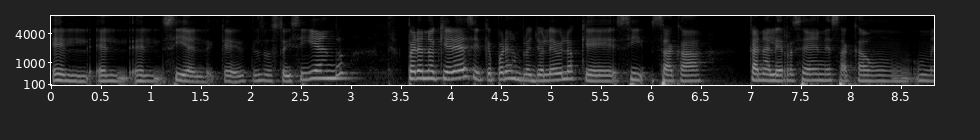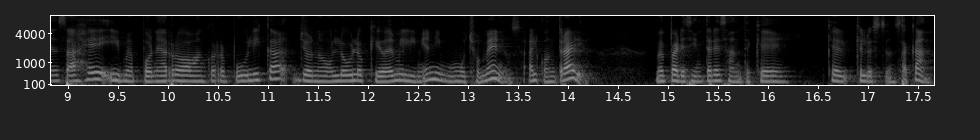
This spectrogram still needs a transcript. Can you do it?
el, el, el sí, el que lo estoy siguiendo, pero no quiere decir que, por ejemplo, yo le bloqueé si saca Canal RCN, saca un, un, mensaje y me pone arroba Banco República, yo no lo bloqueo de mi línea ni mucho menos, al contrario, me parece interesante que, que, que lo estén sacando.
